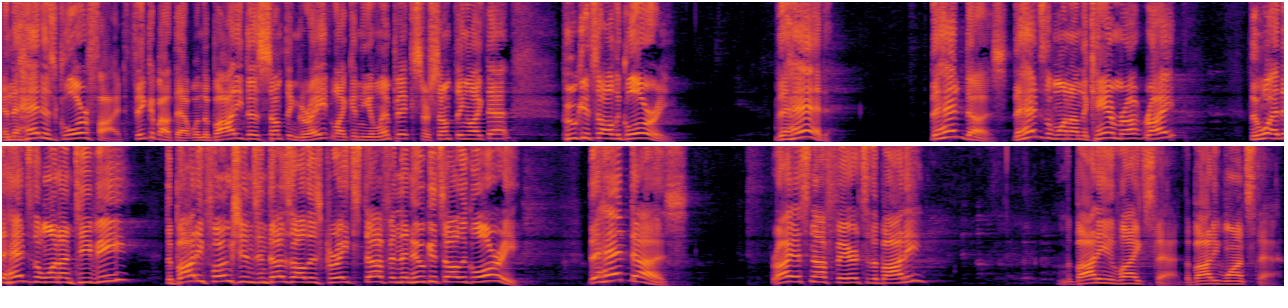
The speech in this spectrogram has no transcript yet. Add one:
And the head is glorified. Think about that. When the body does something great, like in the Olympics or something like that, who gets all the glory? The head. The head does. The head's the one on the camera, right? The, the head's the one on TV. The body functions and does all this great stuff, and then who gets all the glory? The head does. Right? It's not fair to the body. The body likes that. The body wants that.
